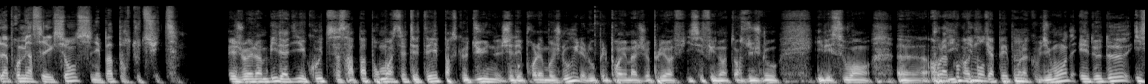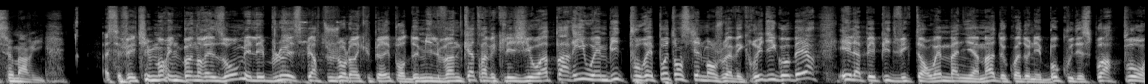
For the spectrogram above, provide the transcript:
la première sélection, ce n'est pas pour tout de suite. Et Joël Embiid a dit, écoute, ça sera pas pour moi cet été parce que d'une, j'ai des problèmes au genou. Il a loupé le premier match de playoff, il s'est fait une entorse du genou. Il est souvent euh, Pour handicapé pour la Coupe du Monde. Et de deux, il se marie. Ah, C'est effectivement une bonne raison, mais les Bleus espèrent toujours le récupérer pour 2024 avec les JO à Paris où Embiid pourrait potentiellement jouer avec Rudy Gobert et la pépite Victor Wembanyama, de quoi donner beaucoup d'espoir pour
